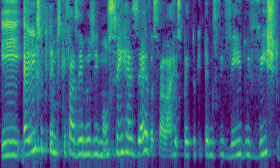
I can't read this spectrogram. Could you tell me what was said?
E é isso que temos que fazer, meus irmãos, sem reservas, falar a respeito do que temos vivido e visto.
